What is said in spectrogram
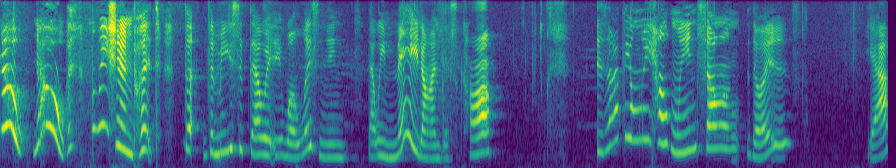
no, no, we shouldn't put the the music that we were listening that we made on this car. Is that the only Halloween song there is? Yeah.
